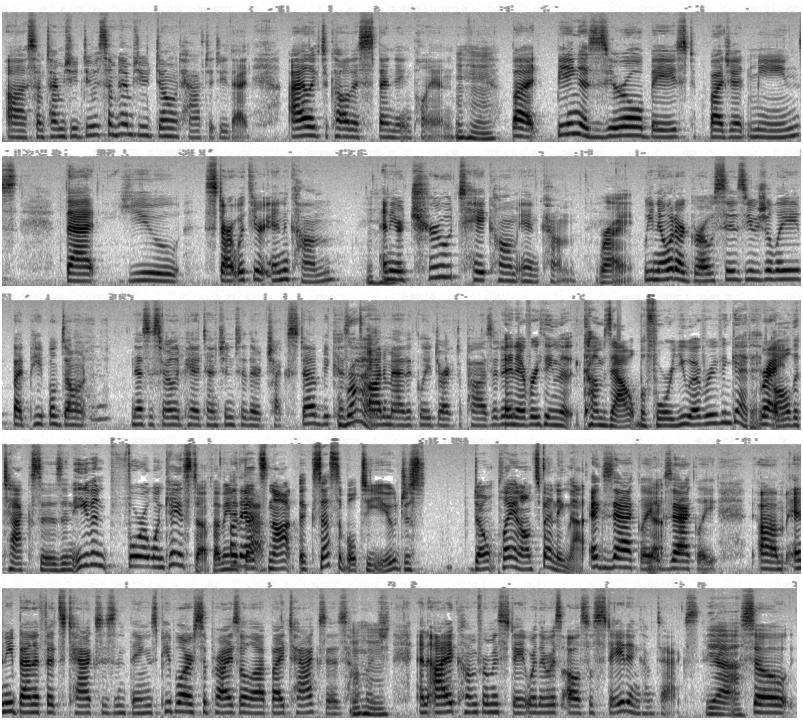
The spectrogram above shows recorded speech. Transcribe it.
Uh, sometimes you do, sometimes you don't have to do that. I like to call this spending plan. But being a zero based budget means that you start with your income and mm-hmm. your true take home income. Right. We know what our gross is usually, but people don't necessarily pay attention to their check stub because Right. it's automatically direct deposited. and everything that comes out before you ever even get it. Right. All the taxes and even 401k stuff. I mean, Oh, if yeah. that's not accessible to you, just don't plan on spending that. Exactly, Yeah. exactly. Um, any benefits, taxes, and things. People are surprised a lot by taxes, how Mm-hmm. much. And I come from a state where there was also state income tax. Yeah. So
